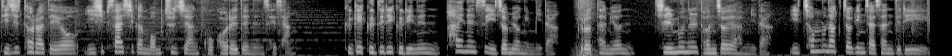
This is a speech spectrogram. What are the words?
디지털화되어 24시간 멈추지 않고 거래되는 세상. 그게 그들이 그리는 파이낸스 이저명입니다. 그렇다면 질문을 던져야 합니다. 이 천문학적인 자산들이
